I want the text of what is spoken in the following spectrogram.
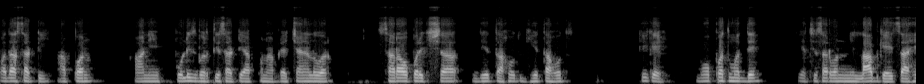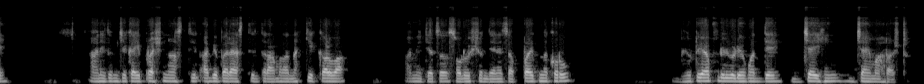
पदासाठी आपण आणि पोलीस भरतीसाठी आपण आपल्या चॅनलवर सराव परीक्षा देत आहोत घेत आहोत. ठीक आहे. मोफतमध्ये याचे सर्वांनी लाभ घ्यायचा आहे. आणि तुमचे काही प्रश्न असतील अभिप्राय असतील तर आम्हाला नक्की कळवा. आम्ही त्याचं सोल्युशन देण्याचा प्रयत्न करू. भेटूया पुढील व्हिडिओमध्ये जय हिंद जय महाराष्ट्र.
